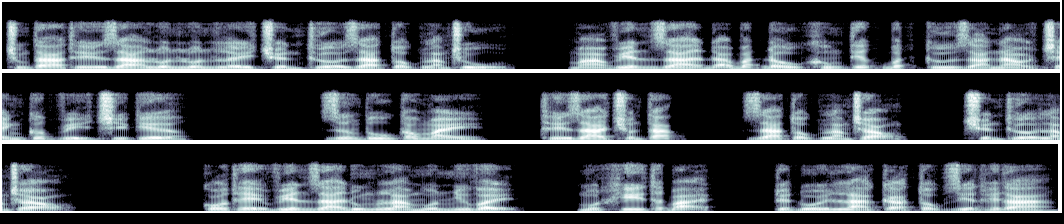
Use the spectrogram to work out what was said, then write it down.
chúng ta thế gia luôn luôn lấy truyền thừa gia tộc làm chủ, mà viên gia đã bắt đầu không tiếc bất cứ giá nào tranh cướp vị trí kia. Dương Tu cao mày, thế gia chuẩn tắc, gia tộc làm trọng, truyền thừa làm trọng. Có thể viên gia đúng là muốn như vậy, một khi thất bại, tuyệt đối là cả tộc diệt hết ta.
